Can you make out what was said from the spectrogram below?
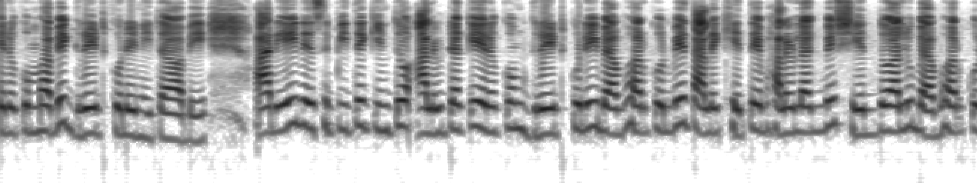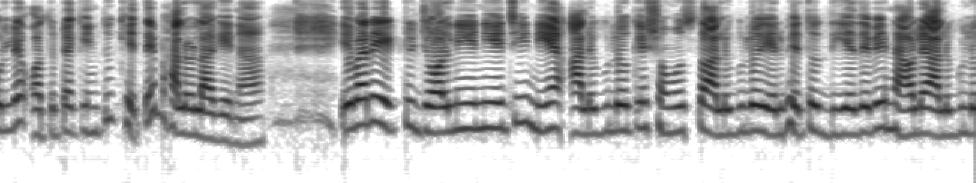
এরকমভাবে গ্রেট করে নিতে হবে। আর এই রেসিপিতে কিন্তু আলুটাকে এরকম গ্রেট করেই ব্যবহার করবে, তাহলে খেতে ভালো লাগবে। সেদ্ধ আলু ব্যবহার করলে অতটা কিন্তু খেতে ভালো লাগে না। এবারে একটু জল নিয়ে নিয়েছি, নিয়ে আলুগুলোকে সমস্ত আলুগুলো এর ভেতর দিয়ে দেবে, নাহলে আলুগুলো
